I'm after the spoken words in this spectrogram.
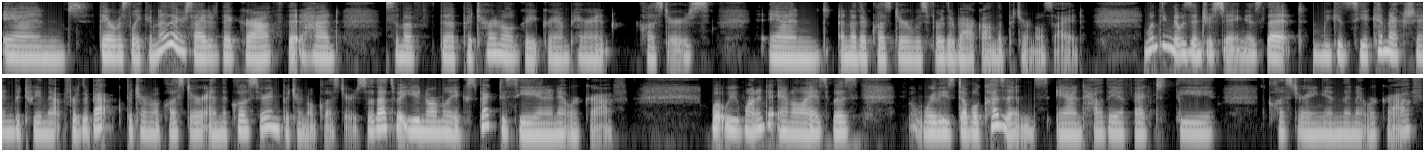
And there was like another side of the graph that had some of the paternal great grandparent clusters and another cluster was further back on the paternal side. One thing that was interesting is that we could see a connection between that further back paternal cluster and the closer in paternal clusters. So that's what you normally expect to see in a network graph. What we wanted to analyze was were these double cousins and how they affect the clustering in the network graph.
